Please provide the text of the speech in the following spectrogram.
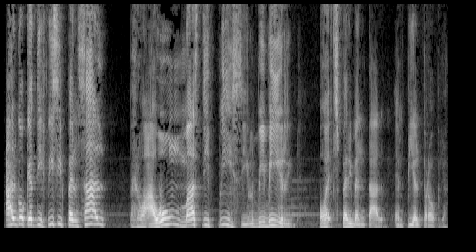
algo que es difícil pensar, pero aún más difícil vivir o experimentar en piel propia.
